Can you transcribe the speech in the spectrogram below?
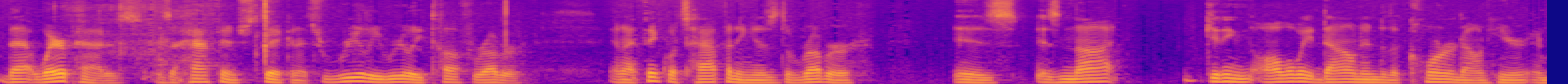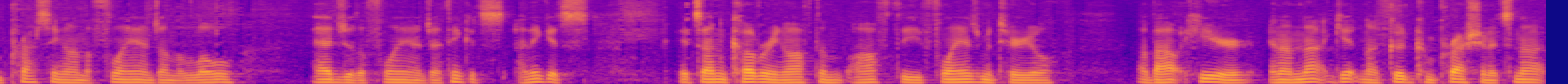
that wear pad is is a half inch thick and it's really really tough rubber. And I think what's happening is the rubber is is not getting all the way down into the corner down here and pressing on the flange on the low edge of the flange. I think it's I think it's it's uncovering off the off the flange material about here and I'm not getting a good compression. It's not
